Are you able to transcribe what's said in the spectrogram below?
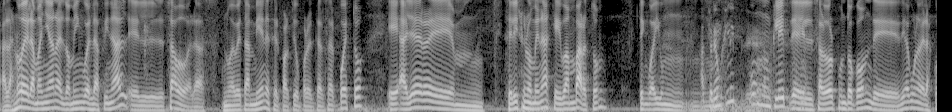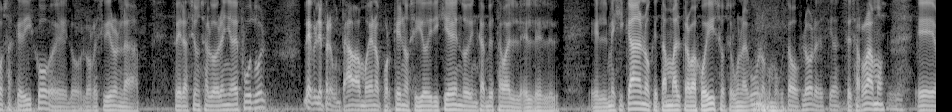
A las 9 de la mañana el domingo es la final, el sábado a las 9 también es el partido por el tercer puesto. Eh, ayer eh, mm, se le hizo un homenaje a Iván Barton. Tengo ahí un, Ah, ¿tenés un clip? de- un, un clip del Salvador.com de, de algunas de las cosas que dijo. eh, lo, lo recibieron la Federación Salvadoreña de Fútbol. Le, le preguntaban, bueno, ¿por qué no siguió dirigiendo? En cambio estaba el, el- el- el mexicano que tan mal trabajo hizo, según algunos, como Gustavo Flores, decían César Ramos. Eh,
